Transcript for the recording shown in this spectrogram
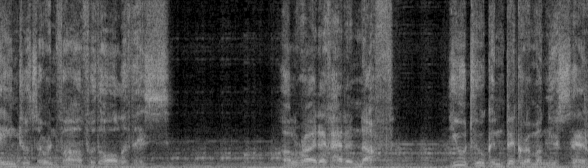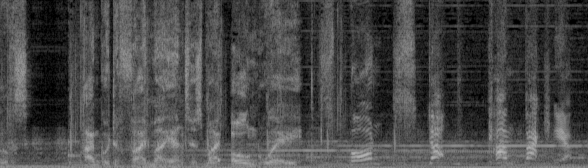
Angels are involved with all of this. All right, I've had enough. You two can bicker among yourselves. I'm going to find my answers my own way. Spawn, stop! Come back here!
